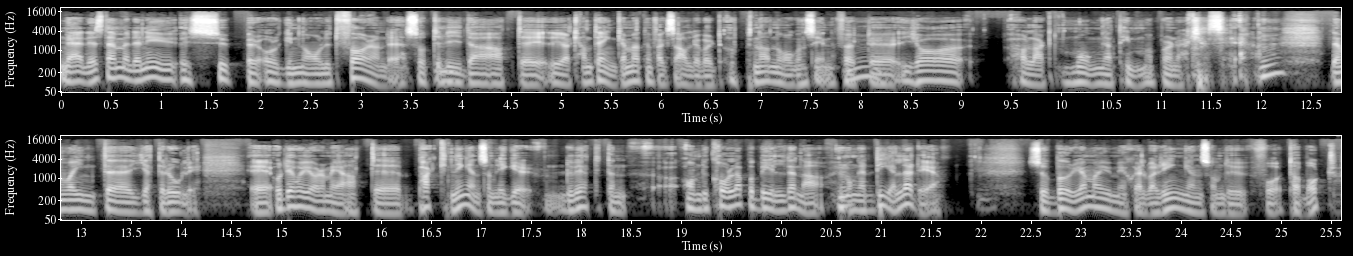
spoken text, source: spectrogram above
Nej, det stämmer. Den är ju superoriginalutförande så tillvida att eh, jag kan tänka mig att den faktiskt aldrig varit öppnad någonsin. För att eh, jag har lagt många timmar på den här kan jag säga. Den var inte jätterolig. Eh, och det har att göra med att eh, packningen som ligger, du vet att den, om du kollar på bilderna hur många delar det är. Så börjar man ju med själva ringen som du får ta bort.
